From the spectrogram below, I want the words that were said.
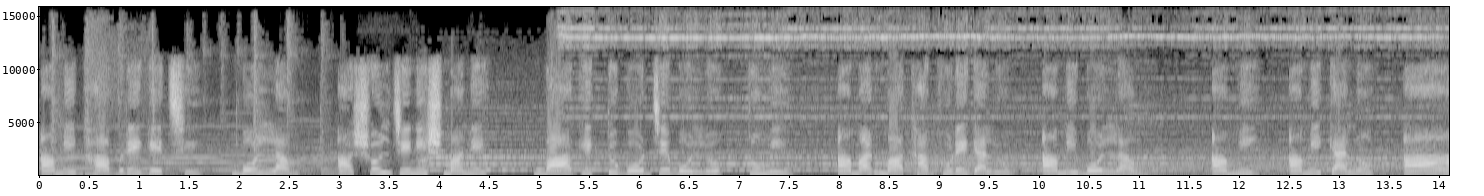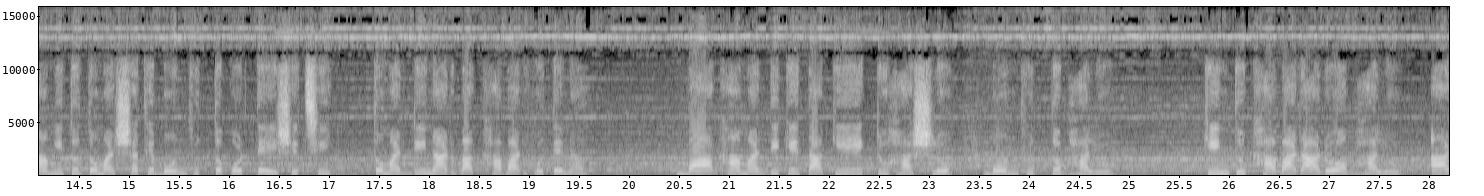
আমি ঘাবড়ে গেছি, বললাম, আসল জিনিস মানে? বাঘ একটু গর্জে বলল, তুমি, আমার মাথা ঘুরে গেল। আমি বললাম, আমি আমি কেন? আ, আমি তো তোমার সাথে বন্ধুত্ব করতে এসেছি, তোমার ডিনার বা খাবার হতে না। বাঘ আমার দিকে তাকিয়ে একটু হাসলো, বন্ধুত্ব ভালো। কিন্তু খাবার আরও ভালো। আর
